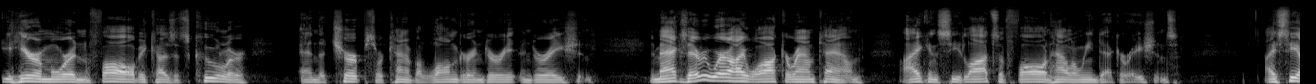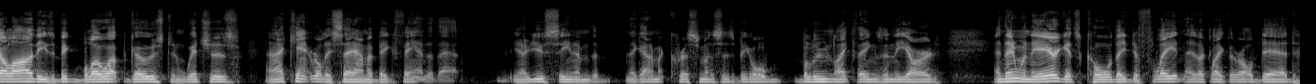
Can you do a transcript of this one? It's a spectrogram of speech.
you hear them more in the fall because it's cooler and the chirps are kind of a longer in, dura- in duration. And Max, everywhere I walk around town, I can see lots of fall and Halloween decorations. I see a lot of these big blow up ghosts and witches, and I can't really say I'm a big fan of that. You know, you've seen them. The, they got them at Christmas as big old balloon like things in the yard. And then when the air gets cold, they deflate and they look like they're all dead.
